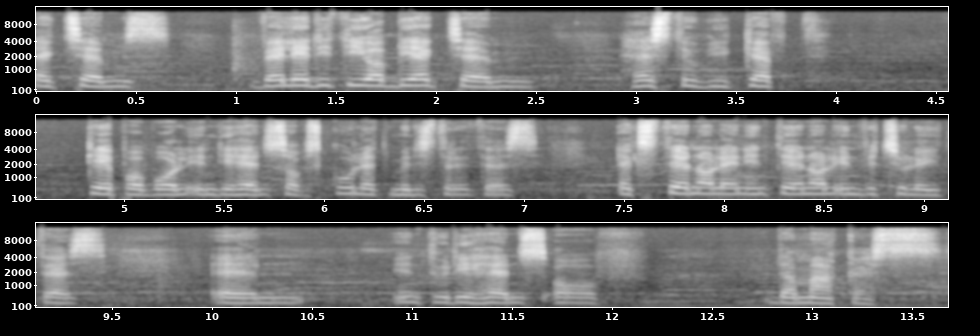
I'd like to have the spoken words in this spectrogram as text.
exams. Validity of the exam has to be kept capable in the hands of school administrators, external and internal invigilators, and into the hands of the markers.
